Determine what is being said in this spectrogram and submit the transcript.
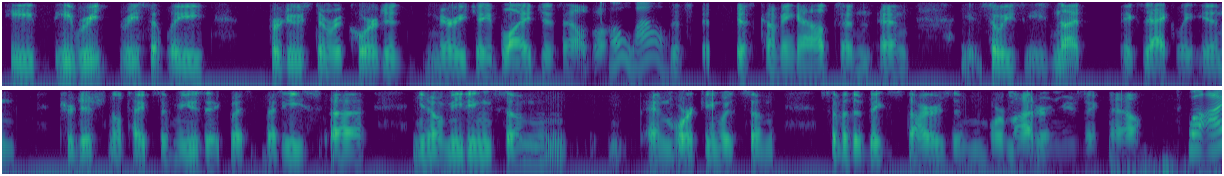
he he re- recently produced and recorded Mary J. Blige's album. Oh wow. that's just, just coming out, and and so he's he's not exactly in traditional types of music, but but he's uh, you know meeting some and working with some some of the big stars in more modern music now. Well, I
